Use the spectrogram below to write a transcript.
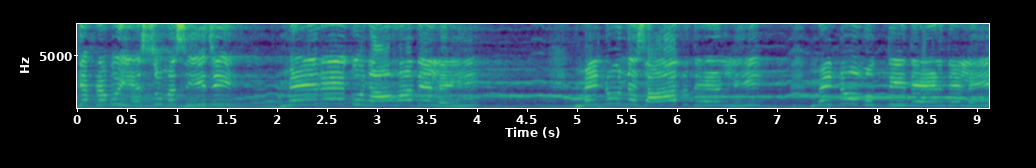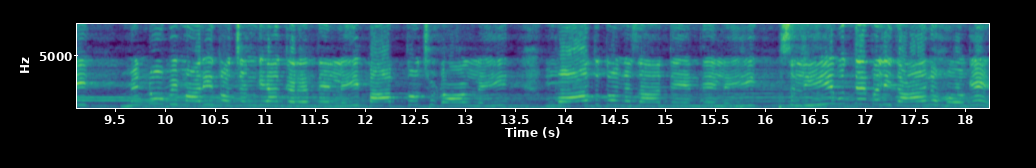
ਕਿ ਪ੍ਰਭੂ ਯਿਸੂ ਮਸੀਹ ਜੀ, ਮੇਰੇ ਗੁਨਾਹਾਂ ਦੇ ਲਈ, ਮੈਨੂੰ ਨਜ਼ਾਤ ਦੇਣ ਲਈ, ਮੈਨੂੰ ਮੁਕਤੀ ਦੇਣ ਦੇ ਲਈ, ਮੈਨੂੰ ਬਿਮਾਰੀ ਤੋਂ ਚੰਗਿਆ ਕਰਨ ਦੇ ਲਈ, ਪਾਪ ਤੋਂ ਛੁਡਾਉਣ ਲਈ, ਮੌਤ ਤੋਂ ਨਜ਼ਾਤ ਦੇਣ ਦੇ ਲਈ ਸਲੀਬ ਉੱਤੇ ਬਲੀਦਾਨ ਹੋ ਗਏ।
